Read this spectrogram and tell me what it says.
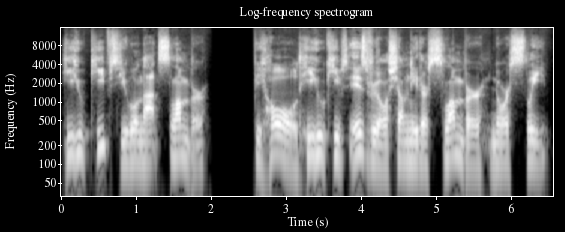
He who keeps you will not slumber. Behold, he who keeps Israel shall neither slumber nor sleep.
